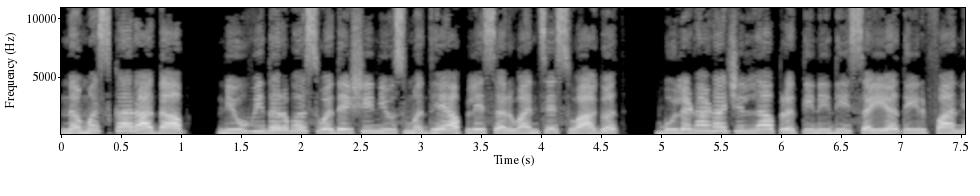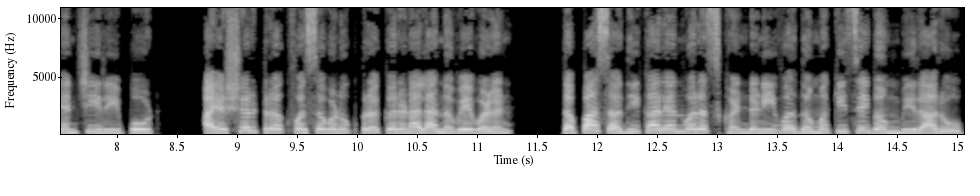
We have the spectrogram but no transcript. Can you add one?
नमस्कार आदाब न्यू विदर्भ स्वदेशी न्यूजमध्ये आपले सर्वांचे स्वागत. बुलढाणा जिल्हा प्रतिनिधी सय्यद इरफान यांची रिपोर्ट. आयशर ट्रक फसवणूक प्रकरणाला नवे वळण. तपास अधिकाऱ्यांवरच खंडणी व धमकीचे गंभीर आरोप.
